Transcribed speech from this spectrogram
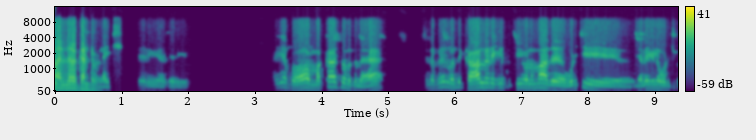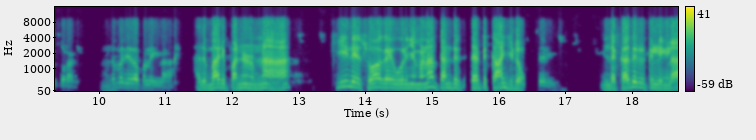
மருந்துல கண்ட்ரோல் ஆயிடுச்சு. சரிங்க சரிங்க. ஐயா இப்போ மக்காச்சோளத்துல சில பேர் வந்து கால்நடைகளுக்கு தீவனமா அதை ஒடிச்சு இலைகளை ஒடிச்சிட்டு போறாங்க. அந்த மாதிரி ஏதாவது பண்ணீங்களா? அது மாதிரி பண்ணணும்னா கீழே சோகை உறிஞ்சோம்னா தண்டு தட்டு காஞ்சிடும். சரி. இந்த கதிர் இருக்கு இல்லைங்களா?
